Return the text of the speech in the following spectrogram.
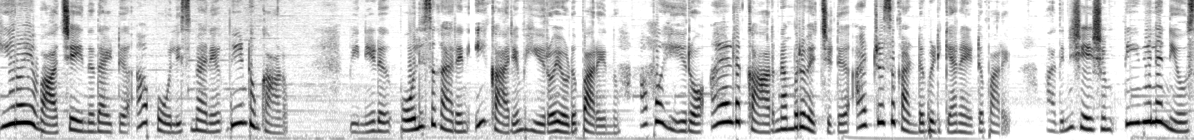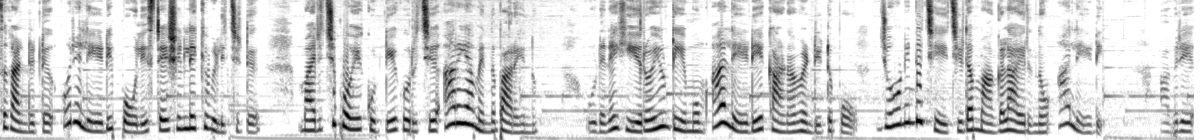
ഹീറോയെ വാച്ച് ചെയ്യുന്നതായിട്ട് ആ പോലീസ്മാന് വീണ്ടും കാണും. പിന്നീട് പോലീസുകാരൻ ഈ കാര്യം ഹീറോയോട് പറയുന്നു. അപ്പോൾ ഹീറോ അയാളുടെ കാർ നമ്പർ വെച്ചിട്ട് അഡ്രസ്സ് കണ്ടുപിടിക്കാനായിട്ട് പറയും. അതിനുശേഷം ടി വിയിലെ ന്യൂസ് കണ്ടിട്ട് ഒരു ലേഡി പോലീസ് സ്റ്റേഷനിലേക്ക് വിളിച്ചിട്ട് മരിച്ചുപോയ കുട്ടിയെക്കുറിച്ച് അറിയാമെന്ന് പറയുന്നു. ഉടനെ ഹീറോയും ടീമും ആ ലേഡിയെ കാണാൻ വേണ്ടിയിട്ട് പോകും ജോണിന്റെ ചേച്ചിയുടെ മകളായിരുന്നു ആ ലേഡി അവർ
